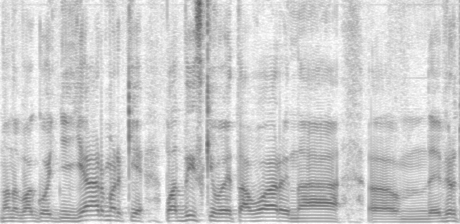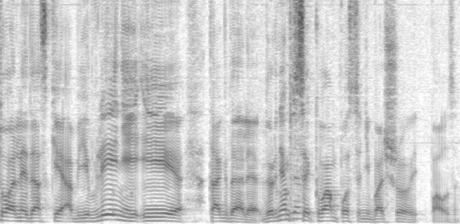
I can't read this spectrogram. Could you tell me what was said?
на новогодней ярмарке, подыскивая товары на эм, виртуальной доске объявлений и так далее. Вернемся к вам после небольшой паузы.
